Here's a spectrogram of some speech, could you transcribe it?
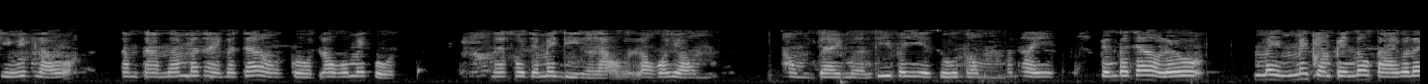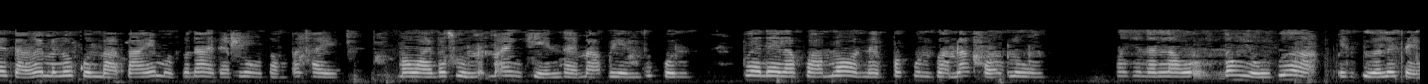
ชีวิตเราทำตามน้ำพระทัยพระเจ้าโกรธเราก็ไม่โกรธแม้เขาจะไม่ดีกับเรา เราก็ยอม ทอมใจเหมือนที่พระเยซูทอมพระทัยเป็นพระเจ้าแล้วไม่ไม่จำเป็นต้องตายก็ได้สั่งให้มนุษย์คนบาปตายให้หมดก็ได้ แต่พระองค์ทอมพระทัยมาไว้พระชนมาแองเขียนไถ่บาปเวรทุกคนเพื่อได้รับความรอดในพระคุณความรักของพระองค์เพราะฉะนั้นเราต้องอยู่เพื่อเป็นเกลือและแสง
